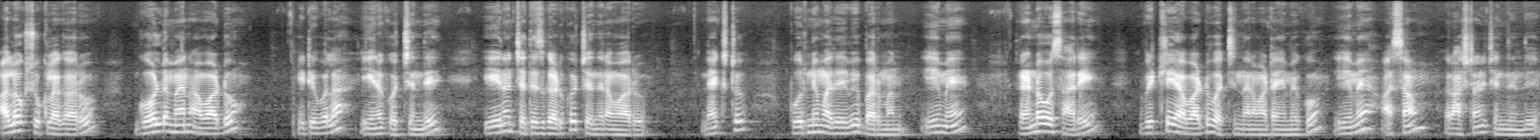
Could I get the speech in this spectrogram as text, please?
అలోక్ శుక్లా గారు గోల్డ్ మ్యాన్ అవార్డు ఇటీవల ఈయనకు వచ్చింది ఈయన ఛత్తీస్గఢ్కు చెందినవారు. నెక్స్ట్ పూర్ణిమాదేవి బర్మన్. ఈమె రెండవసారి విట్లీ అవార్డు వచ్చిందనమాట ఈమెకు. ఈమె అస్సాం రాష్ట్రానికి చెందింది.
